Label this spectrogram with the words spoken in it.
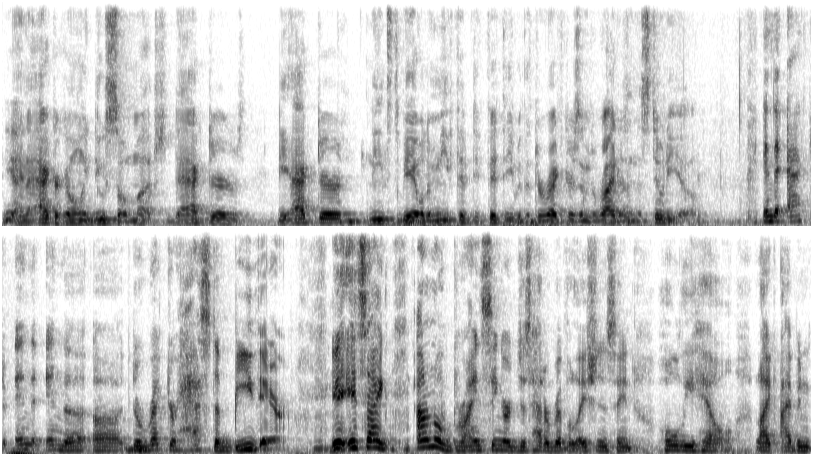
Yeah. And the actor can only do so much. The actor, the actor needs to be able to meet 50-50 with the directors and the writers in the studio. And the actor and the, and the uh, director has to be there. It, it's like I don't know if Bryan Singer just had a revelation saying, "Holy hell! Like I've been,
